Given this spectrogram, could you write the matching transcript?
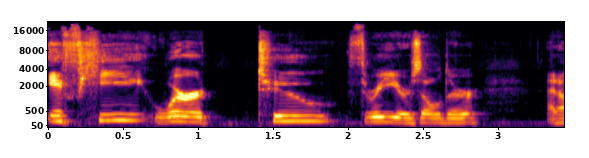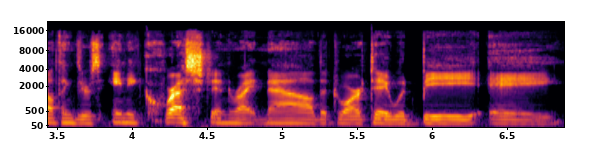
if he were two, three years older, I don't think there's any question right now that Duarte would be a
